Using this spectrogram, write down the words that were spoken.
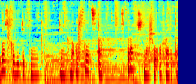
Bosko Beauty Clinic. Piękno od podstaw. Sprawdź naszą ofertę.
